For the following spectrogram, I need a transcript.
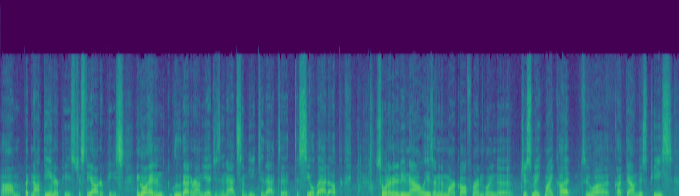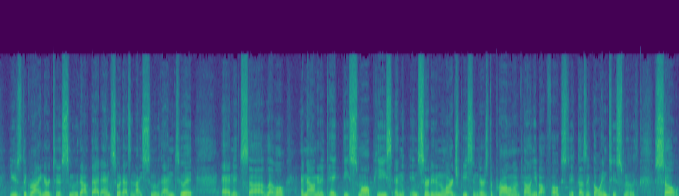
Um, but not the inner piece, just the outer piece. And go ahead and glue that around the edges and add some heat to that to, to seal that up. So what I'm going to do now is I'm going to mark off where I'm going to just make my cut to uh, cut down this piece. Use the grinder to smooth out that end so it has a nice smooth end to it and it's uh, level. And now I'm going to take the small piece and insert it in a large piece and there's the problem I'm telling you about folks. It doesn't go in too smooth. So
